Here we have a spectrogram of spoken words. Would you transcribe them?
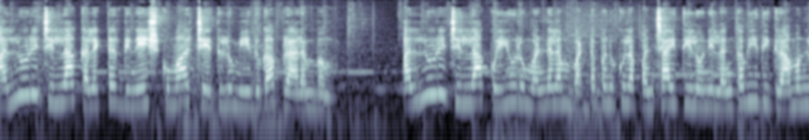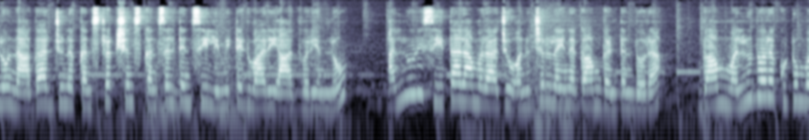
అల్లూరి జిల్లా కలెక్టర్ దినేష్ కుమార్ చేతులు మీదుగా ప్రారంభం. అల్లూరి జిల్లా కొయ్యూరు మండలం బట్టపనుకుల పంచాయతీలోని లంకవీధి గ్రామంలో నాగార్జున కన్స్ట్రక్షన్స్ కన్సల్టెన్సీ లిమిటెడ్ వారి ఆధ్వర్యంలో అల్లూరి సీతారామరాజు అనుచరులైన గాం గంటందోర గాం మల్లుదొర కుటుంబ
